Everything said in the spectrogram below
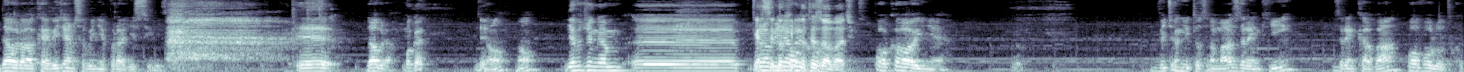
Dobra, okej, wiedziałem, że sobie nie poradzisz z Silis. E, Dobra, mogę? Nie. no, no, Ja wyciągam e, Ja chcę go hipnotyzować. spokojnie. Wyciągnij to, co masz z ręki, z rękawa, powolutku.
